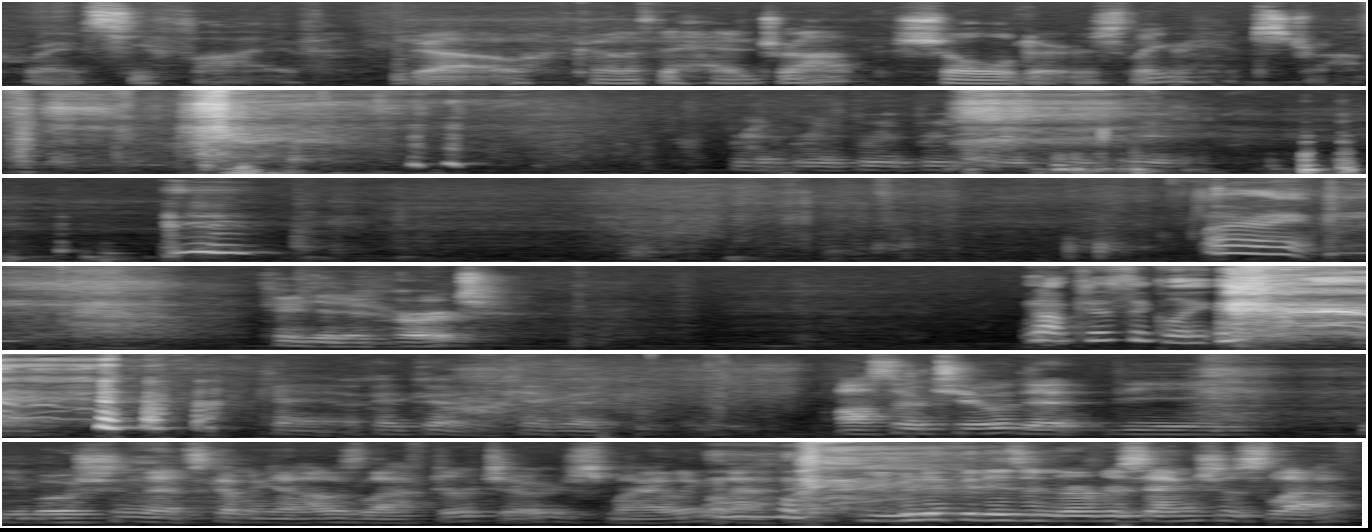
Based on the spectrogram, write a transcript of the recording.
Right, C5. Go. Go. Let the head drop. Shoulders. Let your hips drop. breathe, breathe, breathe, breathe, breathe, breathe, breathe. All right. Okay, did it hurt? Not physically. Okay, okay, good, okay, good. Also, too, the the the emotion that's coming out is laughter too. You're smiling, laughing, even if it is a nervous, anxious laugh.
